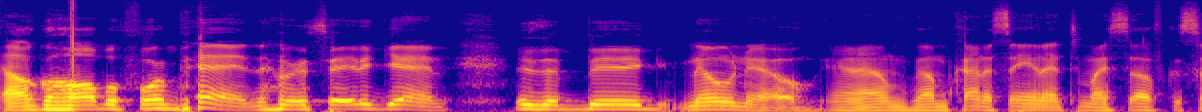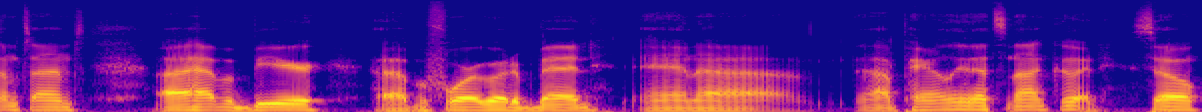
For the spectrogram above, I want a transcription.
Alcohol before bed, I'm to say it again, is a big no no. And I'm, I'm kind of saying that to myself because sometimes I have a beer uh, before I go to bed, and uh, apparently that's not good. So,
